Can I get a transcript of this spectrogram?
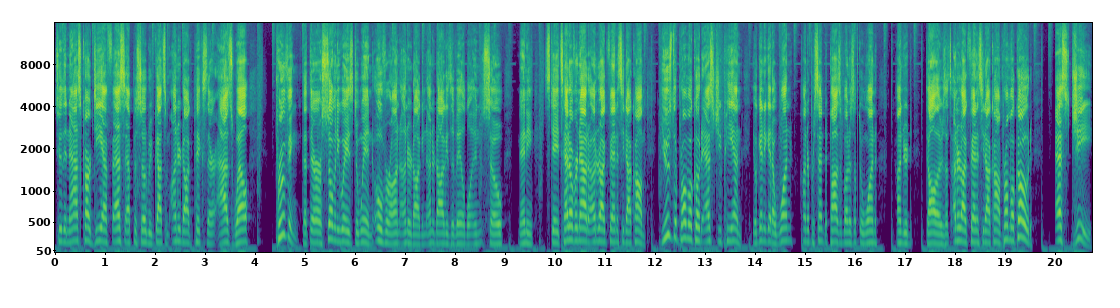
to the NASCAR DFS episode. We've got some underdog picks there as well proving that there are so many ways to win over on Underdog, and Underdog is available in so many states. Head over now to UnderdogFantasy.com. Use the promo code SGPN. You're going to get a 100% deposit bonus up to $100. That's UnderdogFantasy.com. Promo code SGPN.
